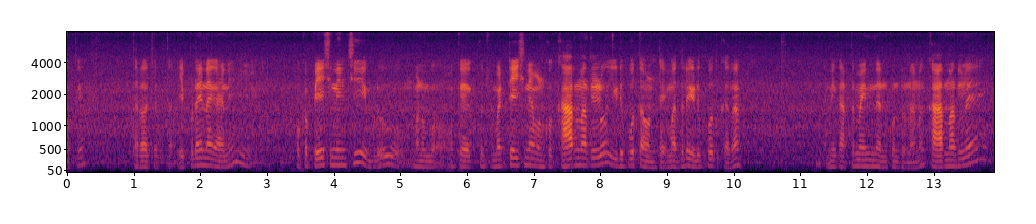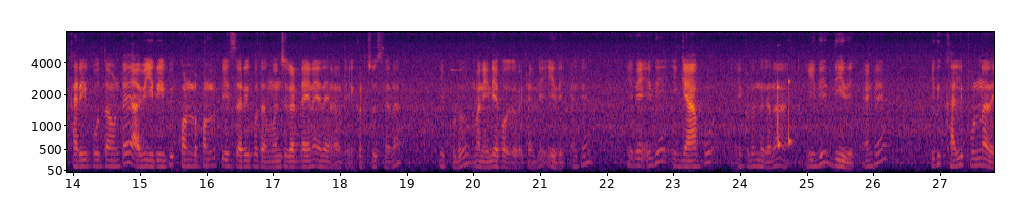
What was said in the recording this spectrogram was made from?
ఓకే తర్వాత చెప్తా. ఎప్పుడైనా కానీ ఒక పేసి నుంచి ఇప్పుడు మనం ఓకే కొంచెం మట్టి వేసినామనుకో కార్నర్లో ఇడిపోతూ ఉంటాయి. మధ్యలో ఇడిపోదు కదా. మీకు అర్థమైంది అనుకుంటున్నాను. కార్నర్లే కరిగిపోతూ ఉంటాయి. అవి ఇరిగి కొండలు కొండలు పీస్ సరిగిపోతాయి. మంచుగడ్డ అయినా ఏదైనా ఒకటి ఇక్కడ చూస్తారా? ఇప్పుడు మన ఇండియా పక్క పెట్టండి. ఇది ఓకే? ఇది ఇది ఈ గ్యాప్ ఇక్కడ ఉంది కదా. ఇది దీది. అంటే ఇది కలిపి ఉన్నది.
